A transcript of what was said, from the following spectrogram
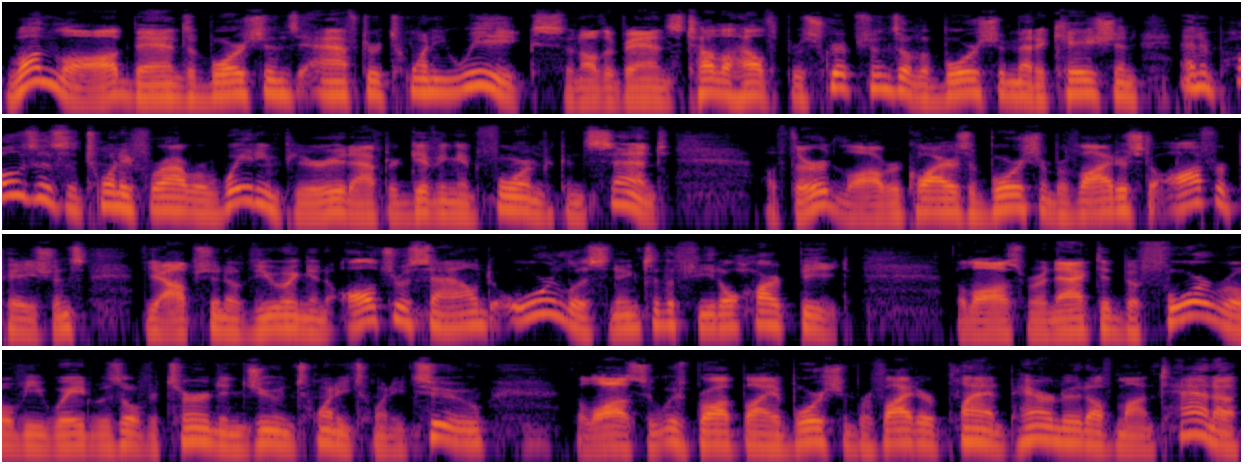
One law bans abortions after 20 weeks. Another bans telehealth prescriptions of abortion medication and imposes a 24 hour waiting period after giving informed consent. A third law requires abortion providers to offer patients the option of viewing an ultrasound or listening to the fetal heartbeat. The laws were enacted before Roe v. Wade was overturned in June 2022. The lawsuit was brought by abortion provider Planned Parenthood of Montana,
